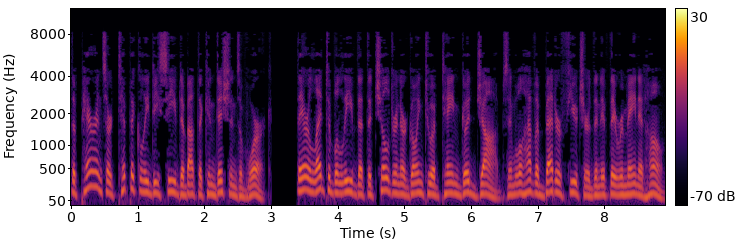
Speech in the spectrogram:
The parents are typically deceived about the conditions of work. They are led to believe that the children are going to obtain good jobs and will have a better future than if they remain at home.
